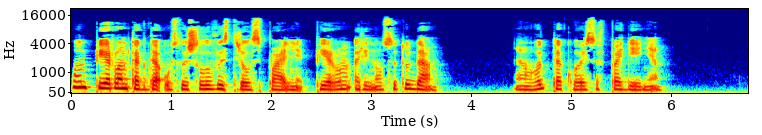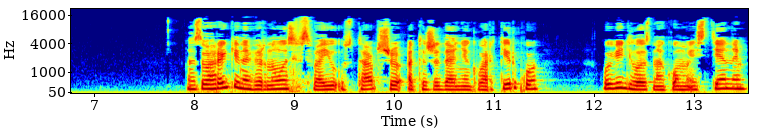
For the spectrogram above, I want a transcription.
Он первым тогда услышал выстрел в спальне, первым ринулся туда. Вот такое совпадение. Зворыкина вернулась в свою уставшую от ожидания квартирку, увидела знакомые стены,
